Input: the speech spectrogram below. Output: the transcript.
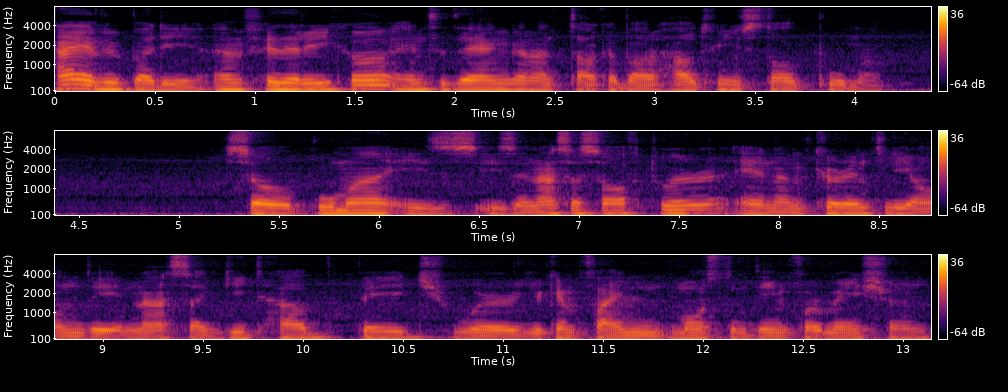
Hi everybody, I'm Federico and today I'm gonna talk about how to install Puma. So Puma is, is a NASA software and I'm currently on the NASA GitHub page where you can find most of the information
